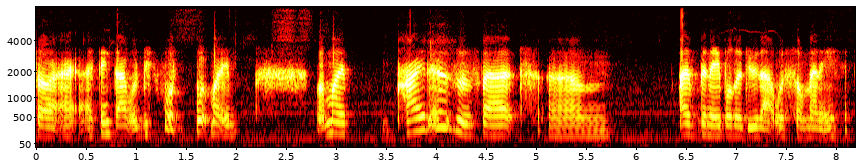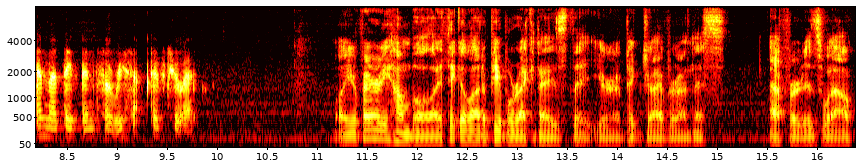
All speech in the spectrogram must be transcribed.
So I, I think that would be what, my what my pride is is that um, I've been able to do that with so many and that they've been so receptive to it. Well, you're very humble. I think a lot of people recognize that you're a big driver on this effort as well.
